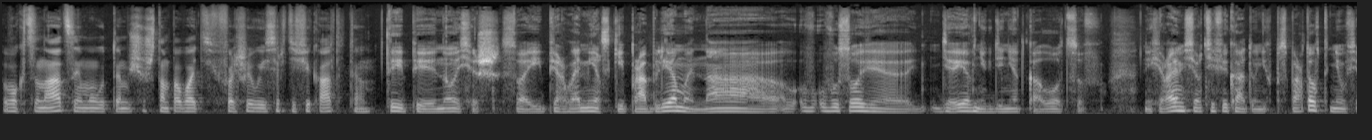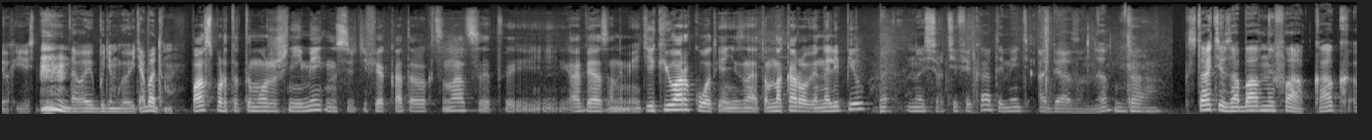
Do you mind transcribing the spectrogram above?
вакцинации, могут там еще штамповать фальшивые сертификаты там. Ты переносишь свои первомирские проблемы на в, в условия деревни, где нет колодцев. Нахера им сертификаты? У них паспортов-то не у всех есть. Давай будем говорить об этом. Паспорта ты можешь не иметь, но сертификата вакцинации ты обязан иметь. И QR-код, я не знаю, там на корове налепил. Но, но сертификат иметь обязан, да? Да. Кстати, забавный факт, как э,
